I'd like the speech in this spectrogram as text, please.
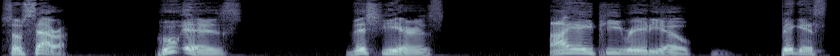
So, Sarah, who is this year's IAP Radio biggest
